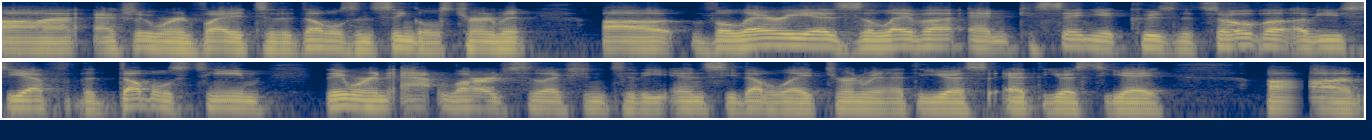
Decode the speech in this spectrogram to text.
uh, actually were invited to the doubles and singles tournament. Uh, Valeria Zaleva and Ksenia Kuznetsova of UCF, the doubles team, they were an at-large selection to the NCAA tournament at the US at the USTA uh,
